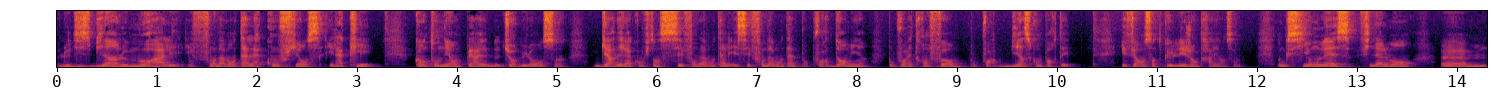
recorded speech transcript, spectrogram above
le disent bien, le moral est, fondamental, la confiance est la clé. Quand on est en période de turbulence, garder la confiance, c'est fondamental et c'est fondamental pour pouvoir dormir, pour pouvoir être en forme, pour pouvoir bien se comporter et faire en sorte que les gens travaillent ensemble. Donc si on laisse finalement euh,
